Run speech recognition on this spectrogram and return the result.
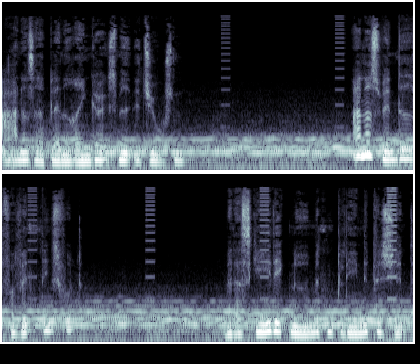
at Anders havde blandet rengøringsmiddel i juicen. Anders ventede forventningsfuldt. Men der skete ikke noget med den blinde patient.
